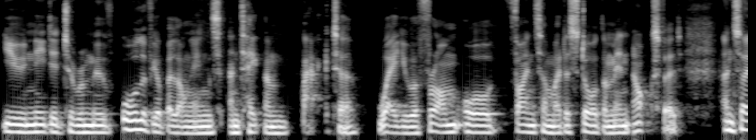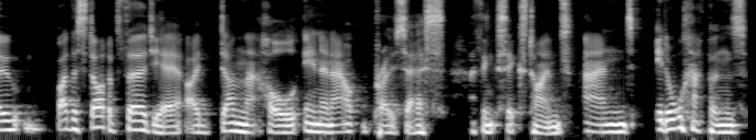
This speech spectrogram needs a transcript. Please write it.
you needed to remove all of your belongings and take them back to where you were from or find somewhere to store them in Oxford. And so by the start of third year, I'd done that whole in and out process, I think six times. And it all happens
